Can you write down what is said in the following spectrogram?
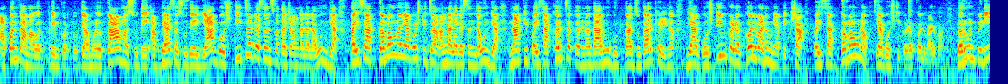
आपण कामावर प्रेम करतो. त्यामुळं काम असू दे अभ्यास असू दे या गोष्टीचं व्यसन स्वतःच्या अंगाला लावून घ्या. पैसा कमवणं या गोष्टीचं अंगाला व्यसन लावून घ्या. ना की पैसा खर्च करणं दारू गुटखा जुगार खेळणं या गोष्टींकडं कल वाढवण्यापेक्षा पैसा कमवणं या गोष्टीकडं कल वाढवा. तरुण पिढी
